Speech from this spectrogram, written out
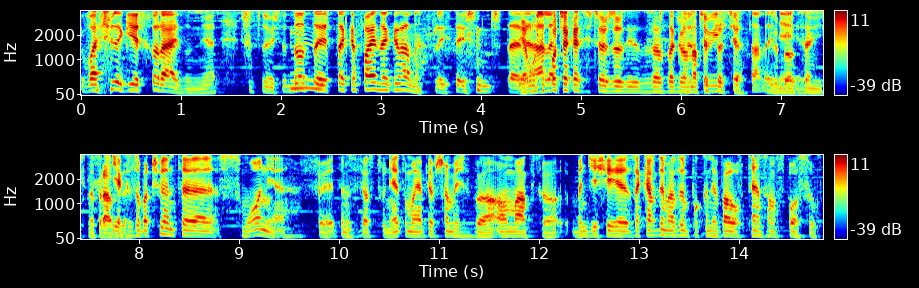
właśnie taki jest Horizon, nie? Wszyscy myślą, no to jest taka fajna gra na PlayStation 4. Ja muszę ale... poczekać jeszcze, że, że zagra na PC, żeby ocenić jest. naprawdę. Jak zobaczyłem te słonie w tym zwiastunie, to moja pierwsza myśl była, o matko, będzie się je za każdym razem pokonywało w ten sam sposób.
